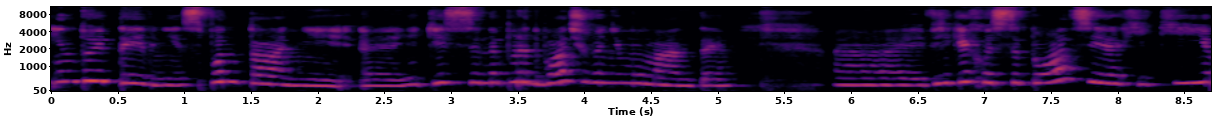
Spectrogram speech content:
інтуїтивні, спонтанні, е, якісь непередбачувані моменти, е, в якихось ситуаціях, які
